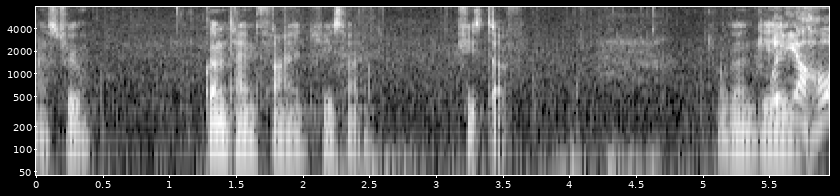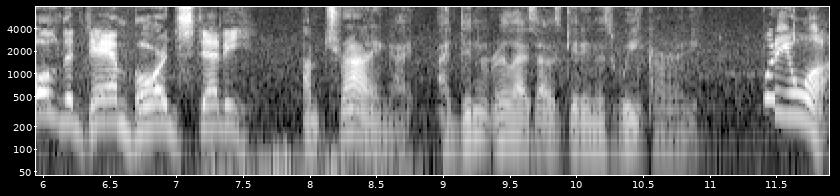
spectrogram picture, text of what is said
that's true. Clementine's fine. She's fine. She's tough. We're gonna Will you hold the damn board steady? I'm trying. I, I didn't realize I was getting this weak already. What do you want?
